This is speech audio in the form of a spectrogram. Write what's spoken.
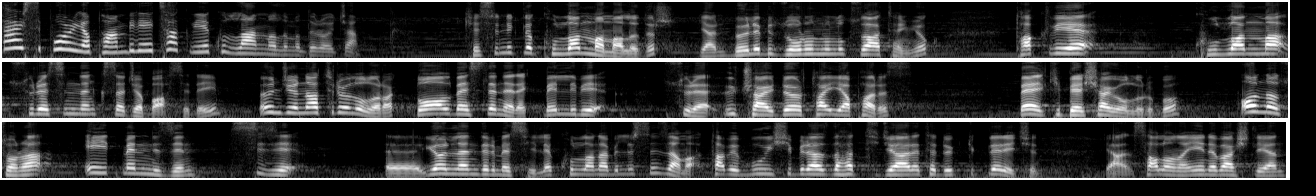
her spor yapan birey takviye kullanmalı mıdır hocam? Kesinlikle kullanmamalıdır. Yani böyle bir zorunluluk zaten yok. Takviye kullanma süresinden kısaca bahsedeyim. Önce natürel olarak doğal beslenerek belli bir süre 3 ay 4 ay yaparız. Belki 5 ay olur bu. Ondan sonra eğitmeninizin sizi e, yönlendirmesiyle kullanabilirsiniz ama tabii bu işi biraz daha ticarete döktükleri için yani salona yeni başlayan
